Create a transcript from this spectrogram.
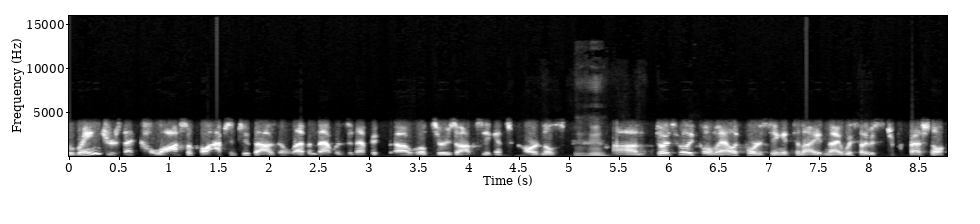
Rangers, that colossal collapse in 2011, that was an epic uh, World Series, obviously against the Cardinals. Mm-hmm. Um, so it's really cool, man. I look forward to seeing it tonight. And I always thought he was such a professional.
